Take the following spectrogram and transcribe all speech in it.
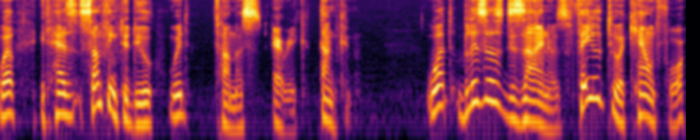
Well, it has something to do with Thomas Eric Duncan. What Blizzard's designers failed to account for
